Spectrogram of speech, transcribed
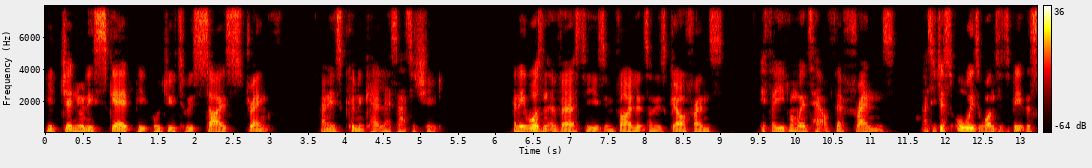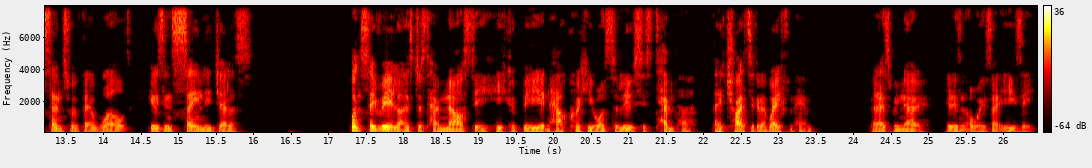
who genuinely scared people due to his size, strength, and his couldn't care less attitude. And he wasn't averse to using violence on his girlfriends, if they even went out with their friends, as he just always wanted to be at the centre of their world. He was insanely jealous. Once they realised just how nasty he could be and how quick he was to lose his temper, they tried to get away from him. But as we know, it isn't always that easy.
